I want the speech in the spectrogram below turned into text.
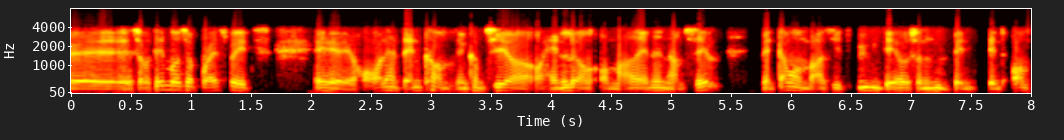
Øh, så på den måde så Braithwaite's øh, rolle, hans ankomst, den kom til at, at handle om, om meget andet end ham selv. Men der må man bare sige, at byen det er jo sådan vendt, vendt om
